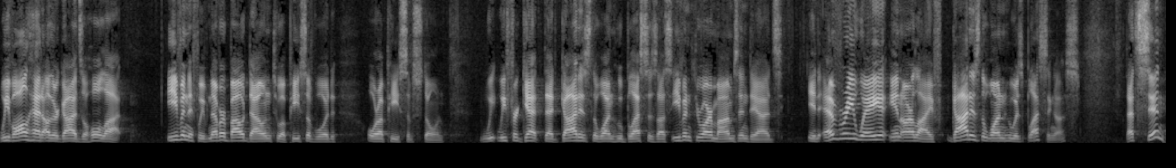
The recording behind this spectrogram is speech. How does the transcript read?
we've all had other gods a whole lot, even if we've never bowed down to a piece of wood or a piece of stone we, we forget that God is the one who blesses us, even through our moms and dads. In every way in our life, God is the one who is blessing us. That's sin.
